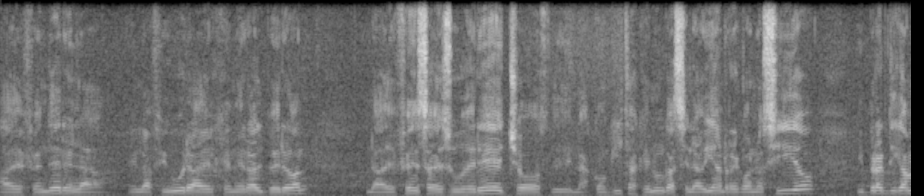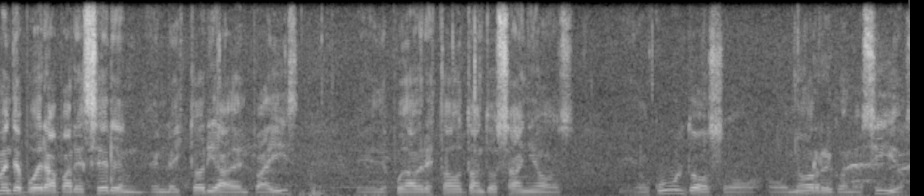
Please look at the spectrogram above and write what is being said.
a defender en la, en la, figura del general Perón la defensa de sus derechos, de las conquistas que nunca se le habían reconocido y prácticamente poder aparecer en, la historia del país eh, después de haber estado tantos años eh, ocultos o, no reconocidos.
